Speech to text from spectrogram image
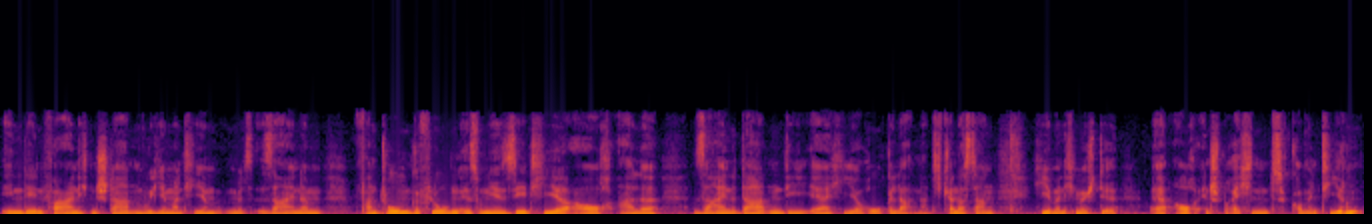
in den Vereinigten Staaten, wo jemand hier mit seinem Phantom geflogen ist. Und ihr seht hier auch alle seine Daten, die er hier hochgeladen hat. Ich kann das dann hier, wenn ich möchte, äh, auch entsprechend kommentieren.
